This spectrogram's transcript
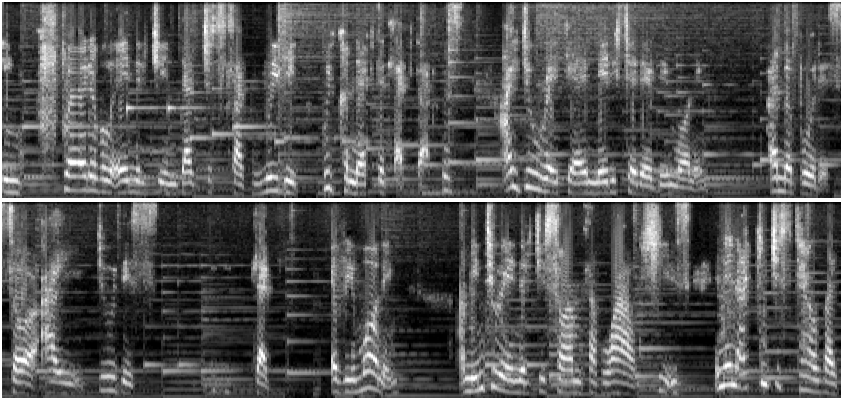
incredible energy and that just like really we connected like that because I do Reiki, I meditate every morning. I'm a Buddhist, so I do this like every morning. I'm into her energy, so I'm like, wow, she is. And then I can just tell, like,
